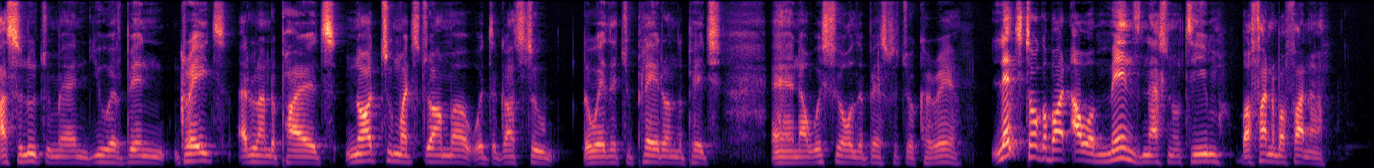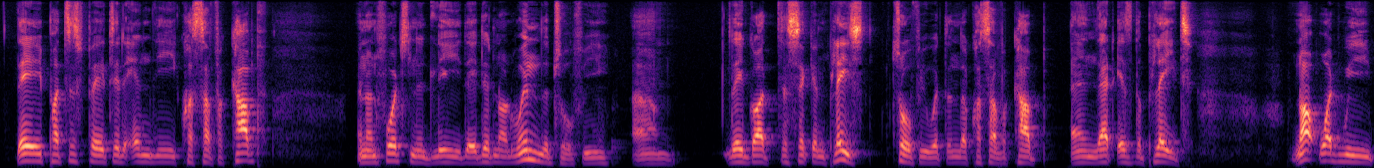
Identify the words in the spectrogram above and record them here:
I salute you, man. You have been great at Orlando Pirates. Not too much drama with regards to the way that you played on the pitch. And I wish you all the best with your career. Let's talk about our men's national team, Bafana Bafana. They participated in the COSAFA Cup, and unfortunately, they did not win the trophy. Um, they got the second place trophy within the COSAFA Cup and that is the plate. Not what we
